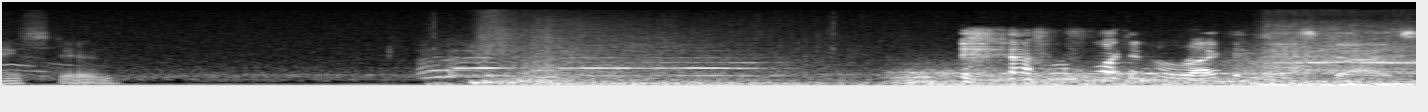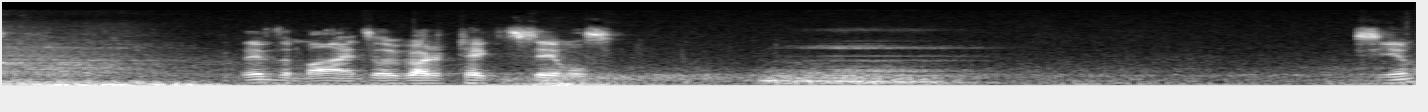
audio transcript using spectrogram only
Nice, dude. Yeah, we're fucking wrecking these guys. They have the mines, so we've got to take the stables. See him?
